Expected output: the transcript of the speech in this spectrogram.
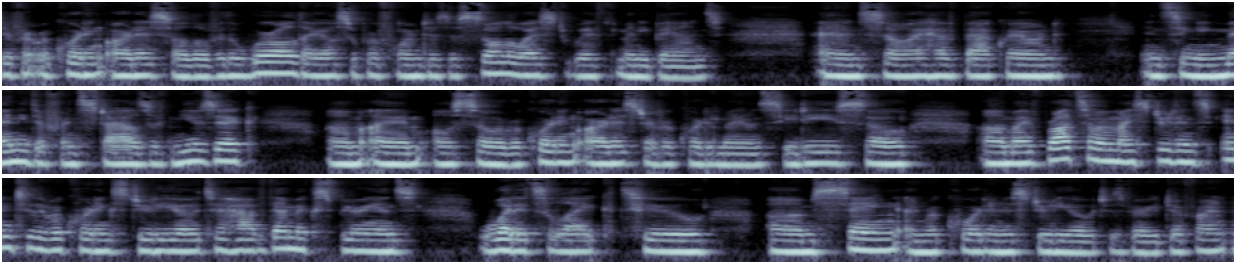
different recording artists all over the world. I also performed as a soloist with many bands. And so I have background in singing many different styles of music. Um, I am also a recording artist. I've recorded my own CDs. So um, I've brought some of my students into the recording studio to have them experience what it's like to um, sing and record in a studio, which is very different.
